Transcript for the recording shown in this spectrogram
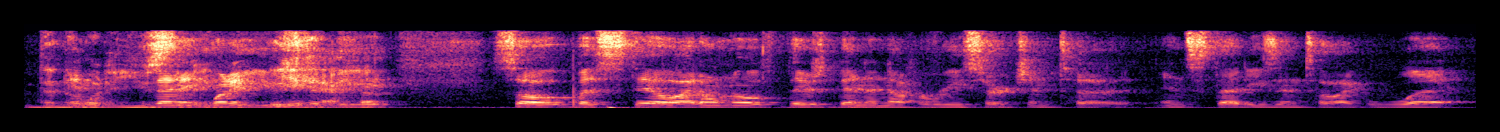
Than and- what it used than to it, be. when it used Yeah. to be. So, but still, I don't know if there's been enough research into and studies into like what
